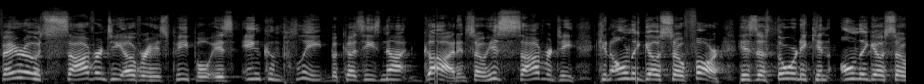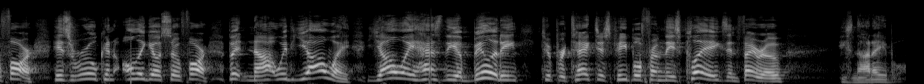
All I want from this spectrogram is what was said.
Pharaoh's sovereignty over his people is incomplete because he's not God. And so his sovereignty can only go so far. His authority can only go so far. His rule can only go so far, but not with Yahweh. Yahweh has the ability to protect his people from these plagues, and Pharaoh, he's not able.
